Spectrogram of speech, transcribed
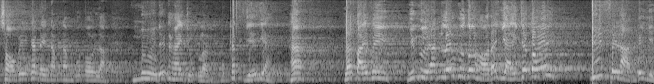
so với cách đây 5 năm của tôi là 10 đến 20 lần một cách dễ dàng, ha? Là tại vì những người anh lớn của tôi họ đã dạy cho tôi biết phải làm cái gì.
